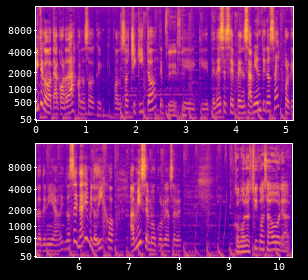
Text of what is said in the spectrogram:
¿viste cuando te acordás cuando sos, que, cuando sos chiquito? Te- Sí, sí. Que, que tenés ese pensamiento y no sabes por qué lo tenías. No sé, nadie me lo dijo. A mí se me ocurrió, se ve. Como los chicos ahora,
